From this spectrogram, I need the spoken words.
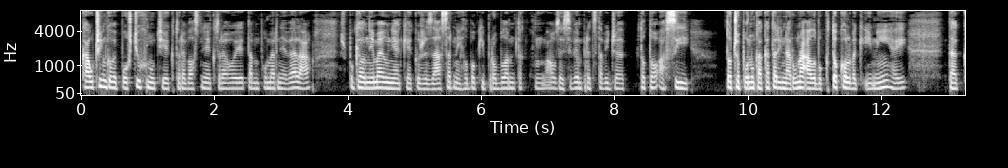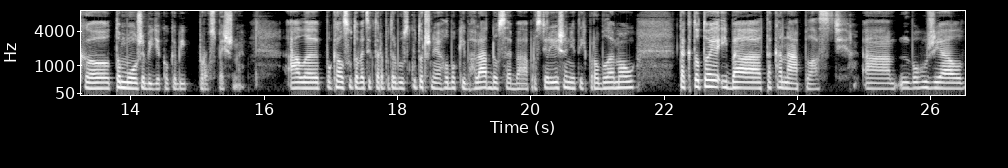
couchingové pošťuchnutie, ktoré vlastne, ktorého je tam pomerne veľa. Že pokiaľ nemajú nejaký akože zásadný, hlboký problém, tak naozaj si viem predstaviť, že toto asi to, čo ponúka Katarína Runa alebo ktokoľvek iný, hej, tak eh, to môže byť ako keby prospešné ale pokiaľ sú to veci, ktoré potrebujú skutočne hlboký vhľad do seba, proste riešenie tých problémov, tak toto je iba taká náplasť. A bohužiaľ,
